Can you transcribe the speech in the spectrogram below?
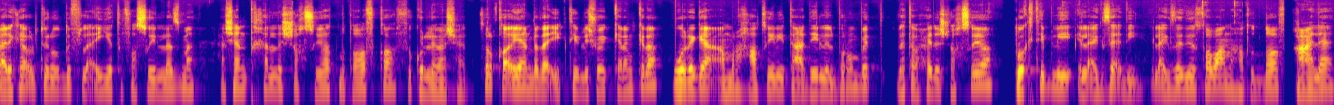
بعد كده قلت له ضيف لي أي تفاصيل لازمة عشان تخلي الشخصيات متوافقة في كل مشهد. تلقائيا بدأ يكتب لي شوية كلام كده ورجع قام راح عاطيلي تعديل لل prompt لتوحيد الشخصية واكتب لي الأجزاء دي. الأجزاء دي طبعا هتضاف على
